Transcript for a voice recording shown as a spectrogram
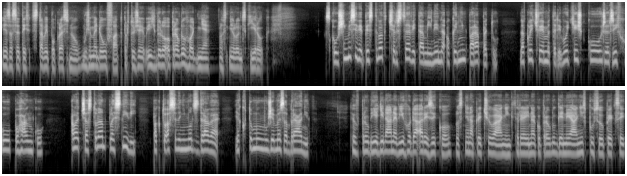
že zase ty stavy poklesnou. Můžeme doufat, protože jich bylo opravdu hodně vlastně loňský rok. Zkoušíme si vypěstovat čerstvé vitamíny na okenním parapetu. Nakličujeme tedy vojtěžku, řeřichu, pohánku. Ale často nám plesniví, pak to asi není moc zdravé. Jak k tomu můžeme zabránit? To je opravdu jediná nevýhoda a riziko vlastně nakličování, které je jinak opravdu geniální způsob, jak si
